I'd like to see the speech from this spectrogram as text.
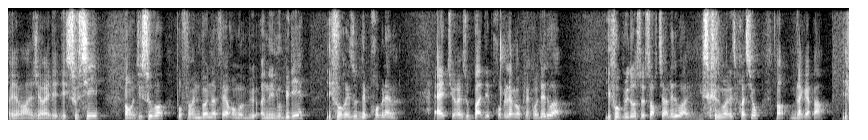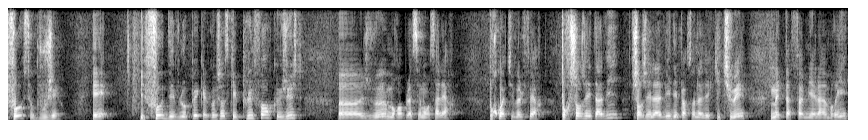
il va y avoir à gérer des, soucis. on dit souvent, pour faire une bonne affaire en, immobilier, il faut résoudre des problèmes. Eh, tu résous pas des problèmes en claquant des doigts. Il faut plutôt se sortir les doigts. Excuse-moi l'expression. Non, blague à part. Il faut se bouger. Et il faut développer quelque chose qui est plus fort que juste euh, je veux me remplacer mon salaire. Pourquoi tu veux le faire? Pour changer ta vie, changer la vie des personnes avec qui tu es, mettre ta famille à l'abri,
